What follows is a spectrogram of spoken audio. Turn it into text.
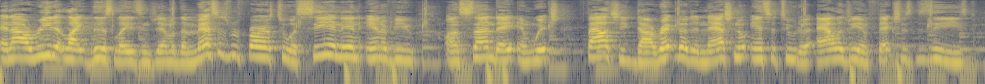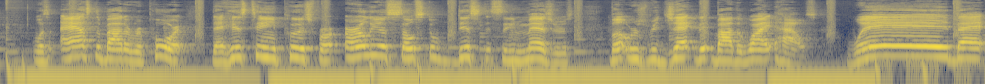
And I'll read it like this, ladies and gentlemen. The message refers to a CNN interview on Sunday in which Fauci, director of the National Institute of Allergy and Infectious Disease, was asked about a report that his team pushed for earlier social distancing measures but was rejected by the White House. Way back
